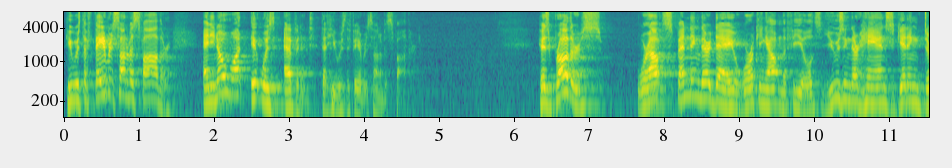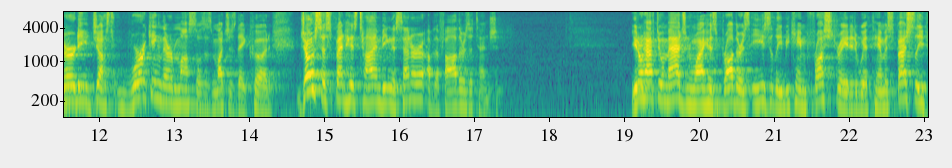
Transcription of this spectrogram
He was the favorite son of his father. And you know what? It was evident that he was the favorite son of his father. His brothers were out spending their day working out in the fields, using their hands, getting dirty, just working their muscles as much as they could. Joseph spent his time being the center of the father's attention. You don't have to imagine why his brothers easily became frustrated with him, especially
